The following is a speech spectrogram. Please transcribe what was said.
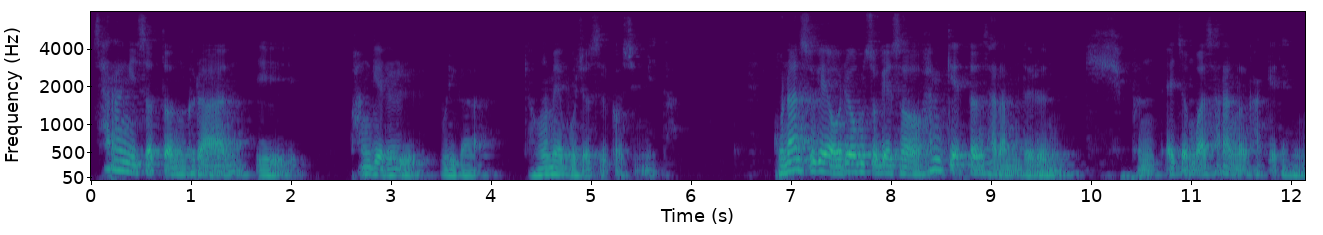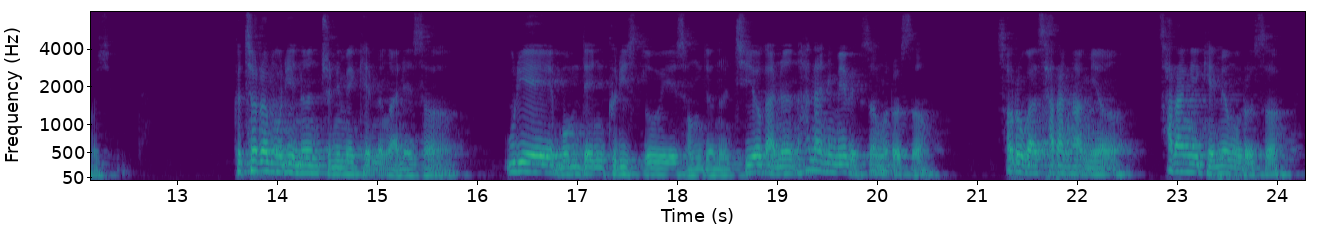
사랑이 있었던 그러한 이 관계를 우리가 경험해 보셨을 것입니다. 고난 속에 어려움 속에서 함께 했던 사람들은 깊은 애정과 사랑을 갖게 되는 것입니다. 그처럼 우리는 주님의 계명 안에서 우리의 몸된 그리스도의 성전을 지어가는 하나님의 백성으로서 서로가 사랑하며 사랑의 계명으로서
